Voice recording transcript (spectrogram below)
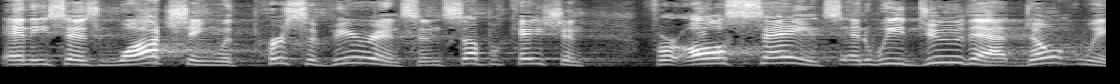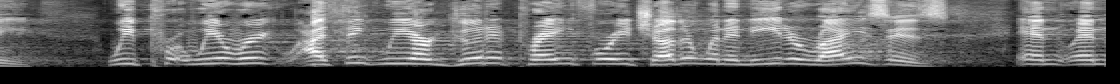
And he says, watching with perseverance and supplication for all saints. And we do that, don't we? We, we I think we are good at praying for each other when a need arises. And, and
